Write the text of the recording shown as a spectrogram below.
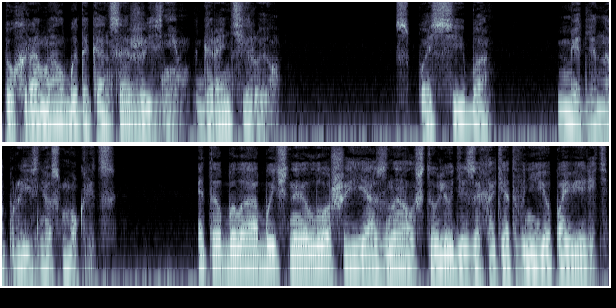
то хромал бы до конца жизни, гарантирую». «Спасибо», — медленно произнес Мокриц. «Это была обычная ложь, и я знал, что люди захотят в нее поверить.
